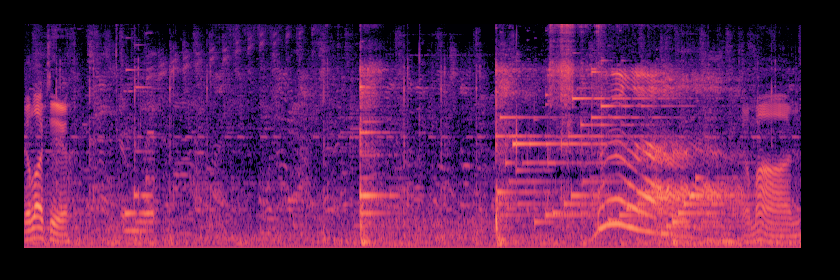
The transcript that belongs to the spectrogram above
Good luck to you. Come on.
